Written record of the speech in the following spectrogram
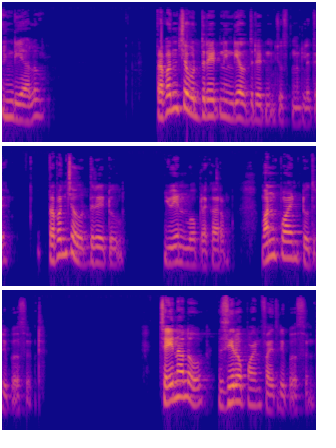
ఇండియాలో ప్రపంచ వృద్ధి రేటుని ఇండియా వృద్ధి రేటుని చూసుకున్నట్లయితే ప్రపంచ వృద్ధి రేటు యుఎన్ఓ ప్రకారం one point two three percent. చైనాలో zero point five three percent.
